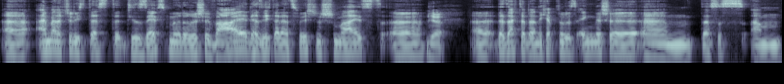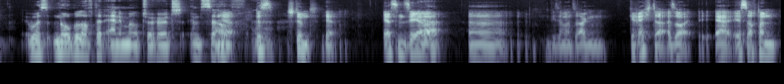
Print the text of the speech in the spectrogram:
äh, einmal natürlich das, diese selbstmörderische Wahl, der sich da dazwischen schmeißt. Äh, ja. Äh, da sagt er dann, ich habe nur das Englische, ähm, dass es um, it was noble of that animal to hurt himself. Ja, das äh, stimmt, ja. Er ist ein sehr ja äh, wie soll man sagen, gerechter. Also er ist auch dann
